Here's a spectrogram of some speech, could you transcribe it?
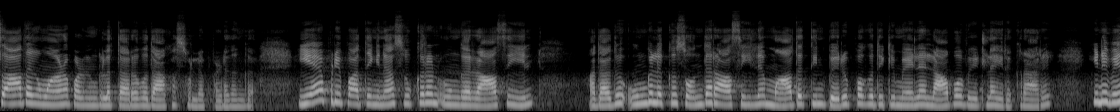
சாதகமான பலன்களை தருவதாக சொல்லப்படுதுங்க. ஏன் அப்படி பார்த்தீங்கன்னா சுக்கரன் உங்கள் ராசியில் அதாவது உங்களுக்கு சொந்த ராசியில் மாதத்தின் பெருப்பகுதிக்கு மேலே லாப வீட்டில் இருக்கிறாரு. எனவே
